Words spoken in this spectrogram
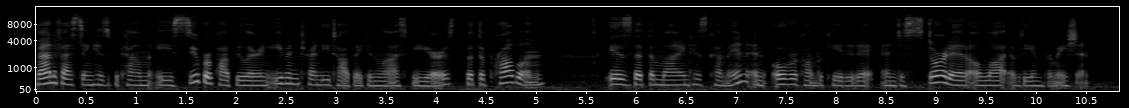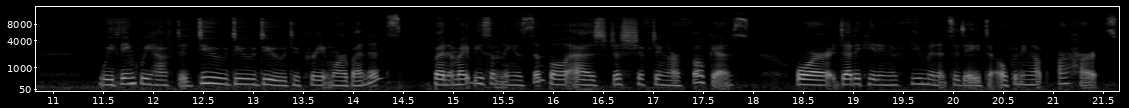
Manifesting has become a super popular and even trendy topic in the last few years, but the problem is that the mind has come in and overcomplicated it and distorted a lot of the information. We think we have to do, do, do to create more abundance, but it might be something as simple as just shifting our focus or dedicating a few minutes a day to opening up our hearts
